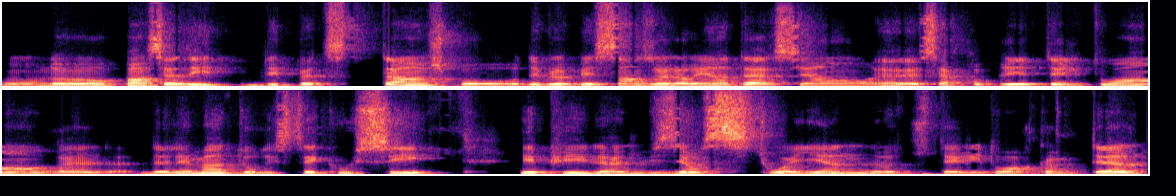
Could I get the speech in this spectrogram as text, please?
on, a pensé à des, petites tâches pour développer le sens de l'orientation, s'approprier le territoire, l'élément touristique aussi, et puis une vision citoyenne du territoire comme tel.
